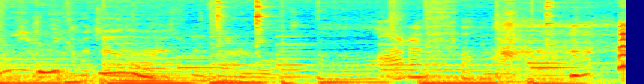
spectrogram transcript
여기 도 있고 가잖아 신발로. 어, 알았어.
